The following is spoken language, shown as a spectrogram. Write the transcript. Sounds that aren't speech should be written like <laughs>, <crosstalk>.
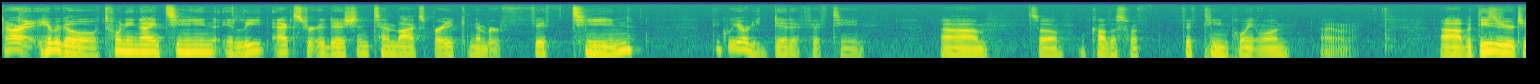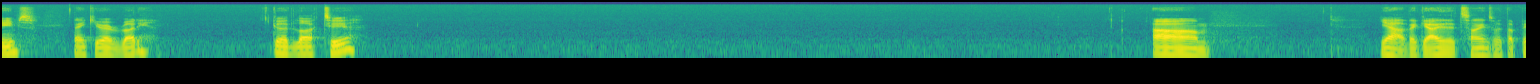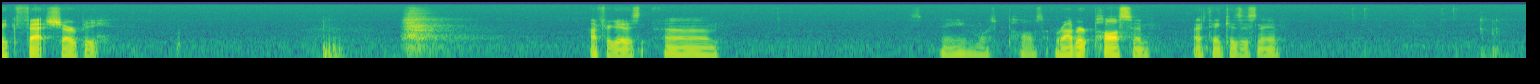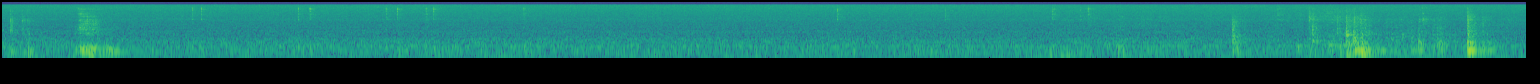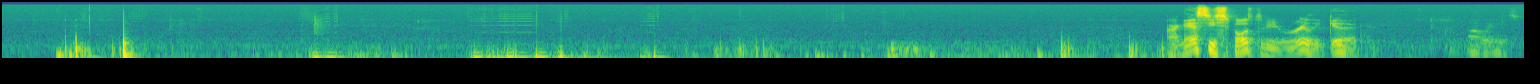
All right, here we go. 2019 Elite Extra Edition 10 box break number 15. I think we already did a 15. Um, so we'll call this one 15.1. I don't know. Uh, but these are your teams. Thank you, everybody. Good luck to you. Um, yeah, the guy that signs with a big fat sharpie. <sighs> I forget his um his name was Paulson. Robert Paulson, I think is his name. Guess he's supposed to be really good. Oh, we need some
